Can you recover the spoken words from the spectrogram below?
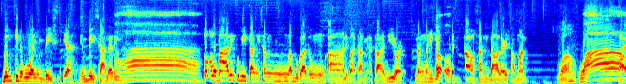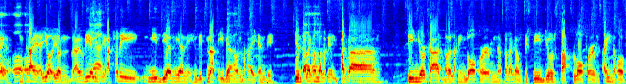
doon kinukuha yung base niya, yung base salary. Ah. So, maaaring kumita ang isang abogadong uh, halimbawa sa, sa New York ng mahigit $10,000 a month. Wow. Wow. Kaya, oh, kaya yun, yun. Uh, realistic, yeah. actually, median yan eh. Hindi, it's not even yeah. on the high end eh. Yun talagang uh-huh. malaking pagka senior ka at malalaking law firm na talagang prestigious top law firms. Ay, nako,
